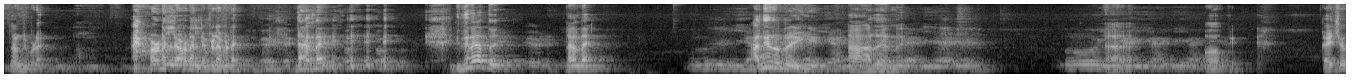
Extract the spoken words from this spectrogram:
ഇതാണ് ഇവിടെ. അവിടെ അല്ല അവിടെ അല്ല ഇവിടെ ഇവിടെ. ഇതാണ്ടേ. ഇതിനകത്ത്. ഇതാണ്ടേ. അതിൽ തൊട്ട് ആ അത് തന്നെ. ഓക്കെ. കഴിച്ചോ?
